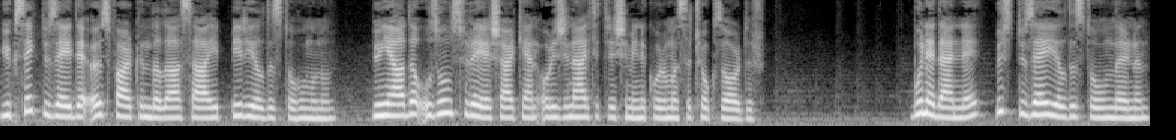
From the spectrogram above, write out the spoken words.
Yüksek düzeyde öz farkındalığa sahip bir yıldız tohumunun, dünyada uzun süre yaşarken orijinal titreşimini koruması çok zordur. Bu nedenle, üst düzey yıldız tohumlarının,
